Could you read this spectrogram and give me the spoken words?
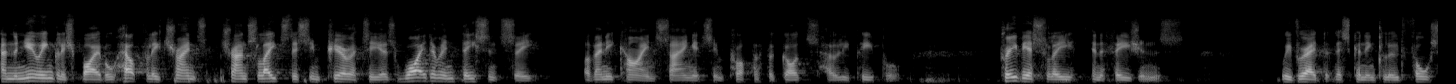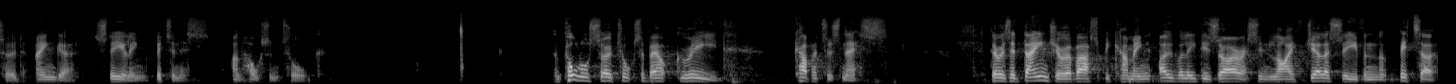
and the New English Bible helpfully trans- translates this impurity as wider indecency of any kind, saying it's improper for God's holy people. Previously in Ephesians, we've read that this can include falsehood, anger, stealing, bitterness, unwholesome talk. And Paul also talks about greed, covetousness, there is a danger of us becoming overly desirous in life, jealous, even bitter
